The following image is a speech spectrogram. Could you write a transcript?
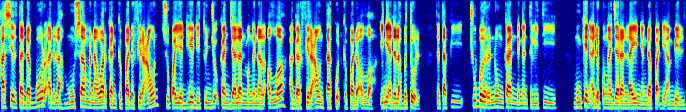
hasil tadabbur adalah Musa menawarkan kepada Firaun supaya dia ditunjukkan jalan mengenal Allah agar Firaun takut kepada Allah. Ini adalah betul tetapi cuba renungkan dengan teliti mungkin ada pengajaran lain yang dapat diambil.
